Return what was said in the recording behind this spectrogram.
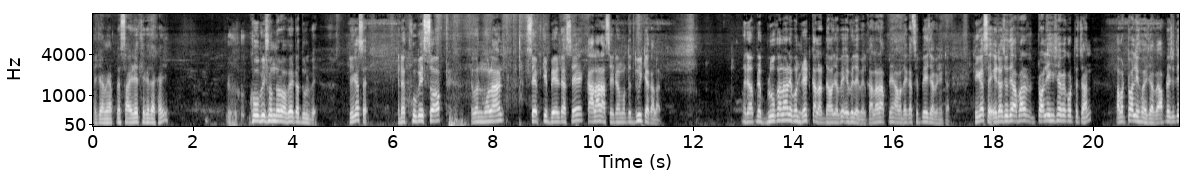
এই যে আমি আপনার সাইডে থেকে দেখাই। খুবই সুন্দরভাবে এটা দুলবে ঠিক আছে? এটা খুবই সফট এবং মোলায়ন সেফটি বেল্ট আছে, কালার আছে, এটার মধ্যে দুইটা কালার। এটা আপনি ব্লু কালার এবং রেড কালার দেওয়া যাবে অ্যাভেলেবেল কালার আপনি আমাদের কাছে পেয়ে যাবেন এটা। ঠিক আছে? এটা যদি আবার ট্রলি হিসাবে করতে চান, আবার ট্রলি হয়ে যাবে। আপনি যদি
